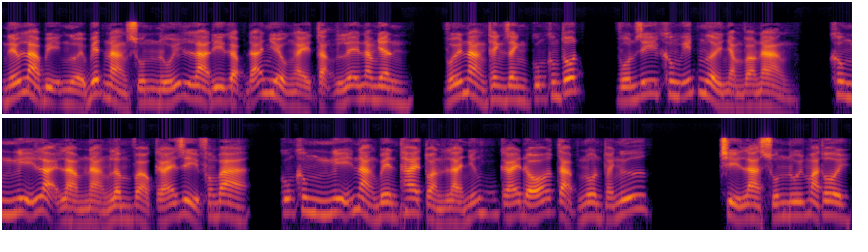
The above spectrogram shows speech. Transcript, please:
nếu là bị người biết nàng xuống núi là đi gặp đã nhiều ngày tặng lễ nam nhân, với nàng thanh danh cũng không tốt, vốn dĩ không ít người nhằm vào nàng, không nghĩ lại làm nàng lâm vào cái gì phong ba, cũng không nghĩ nàng bên thai toàn là những cái đó tạp ngôn thoái ngữ. Chỉ là xuống núi mà thôi,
